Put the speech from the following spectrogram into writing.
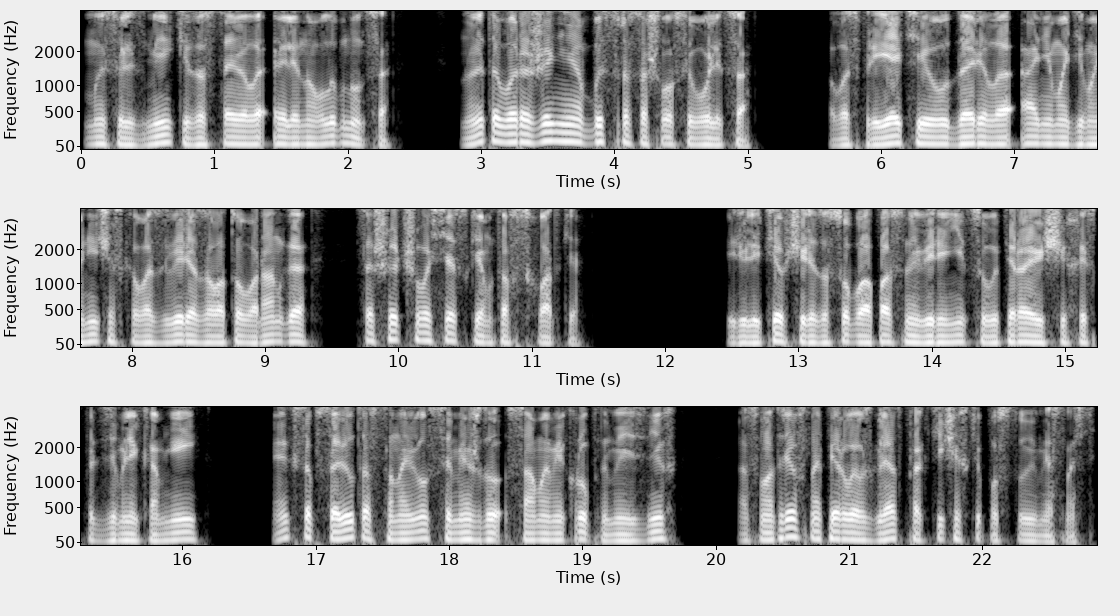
Мысль змейки заставила Эллина улыбнуться, но это выражение быстро сошло с его лица. Восприятие ударило анима демонического зверя золотого ранга, сошедшегося с кем-то в схватке. Перелетев через особо опасную вереницу выпирающих из-под земли камней, Экс-Абсолют остановился между самыми крупными из них осмотрев на первый взгляд практически пустую местность.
